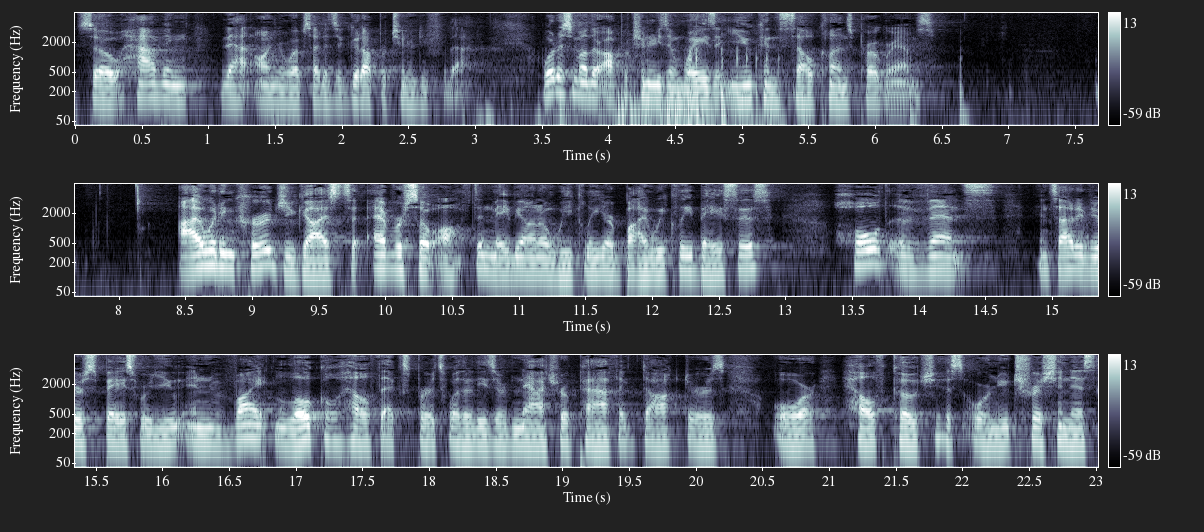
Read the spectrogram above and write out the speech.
So having that on your website is a good opportunity for that. What are some other opportunities and ways that you can sell cleanse programs? I would encourage you guys to ever so often, maybe on a weekly or bi weekly basis, hold events inside of your space where you invite local health experts, whether these are naturopathic doctors or health coaches or nutritionists,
